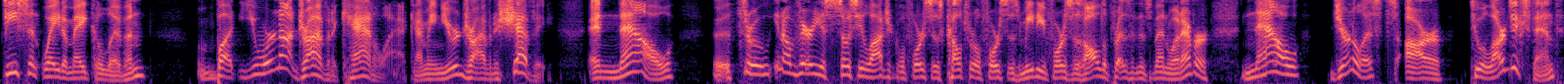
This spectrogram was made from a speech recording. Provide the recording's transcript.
decent way to make a living, but you were not driving a Cadillac. I mean, you were driving a Chevy. And now, uh, through, you know, various sociological forces, cultural forces, media forces, all the president's men, whatever. Now journalists are, to a large extent,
